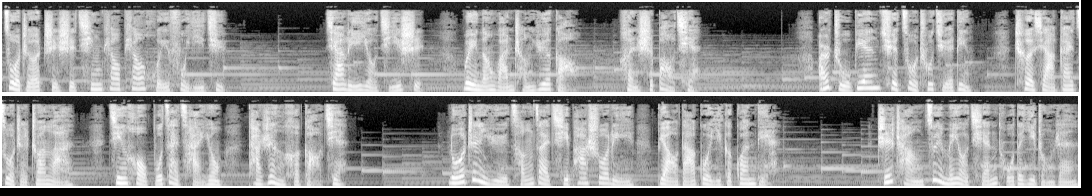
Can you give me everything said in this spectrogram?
作者只是轻飘飘回复一句：“家里有急事，未能完成约稿，很是抱歉。”而主编却做出决定，撤下该作者专栏，今后不再采用他任何稿件。罗振宇曾在《奇葩说》里表达过一个观点：职场最没有前途的一种人，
